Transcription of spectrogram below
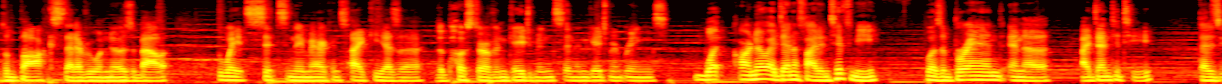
The box that everyone knows about, the way it sits in the American psyche as a the poster of engagements and engagement rings. What Arnault identified in Tiffany was a brand and a identity that is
